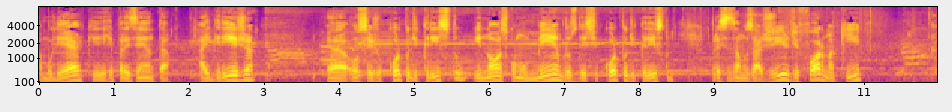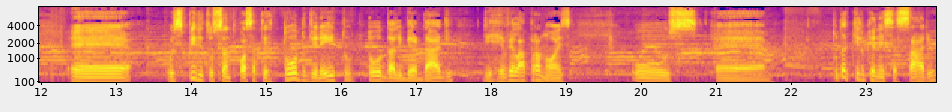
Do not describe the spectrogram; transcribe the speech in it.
A mulher que representa a igreja, é, ou seja, o corpo de Cristo, e nós, como membros desse corpo de Cristo, precisamos agir de forma que é, o Espírito Santo possa ter todo o direito, toda a liberdade de revelar para nós os, é, tudo aquilo que é necessário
